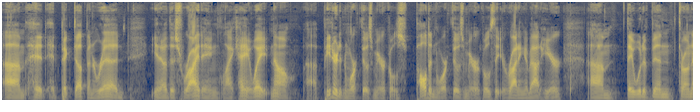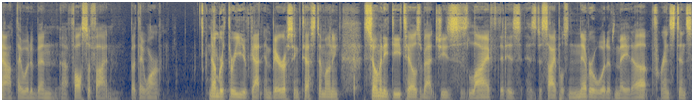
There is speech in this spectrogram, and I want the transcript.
um, had, had picked up and read, you know, this writing like, hey, wait, no, uh, Peter didn't work those miracles. Paul didn't work those miracles that you're writing about here. Um, they would have been thrown out. They would have been uh, falsified, but they weren't. Number three, you've got embarrassing testimony. So many details about Jesus' life that his, his disciples never would have made up. For instance,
